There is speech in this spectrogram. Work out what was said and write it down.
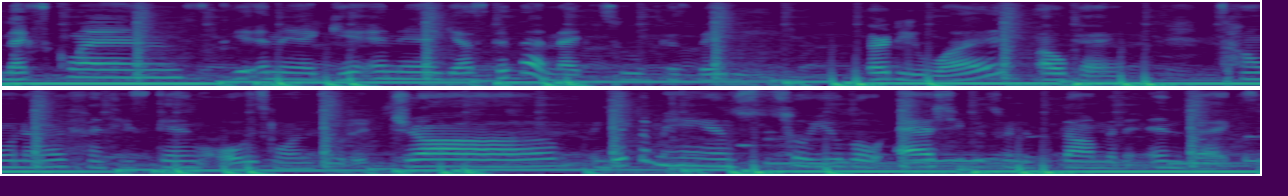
Next cleanse. Get in there, get in there. Yes, get that neck too. Cause baby, 30 what? Okay toner, Fenty Skin, always going to do the job. Get them hands too, you little ashy between the thumb and the index.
